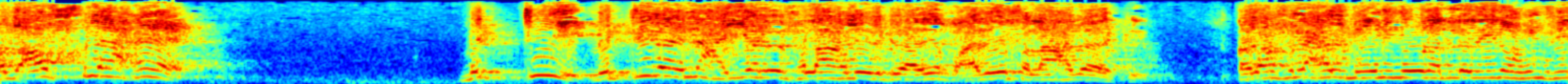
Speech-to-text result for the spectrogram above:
அது அஃப்லாக வெற்றி வெற்றினா என்ன? ஐயால ஃபலாஹில் இருக்கு. அதே அதே ஃபலாஹ தான் இருக்கு. அது அஃப்லாஹல் மூமினூன் அல்லதீன ஹும் ஃபீ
